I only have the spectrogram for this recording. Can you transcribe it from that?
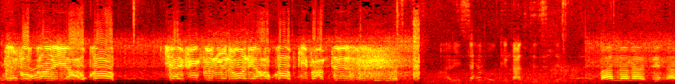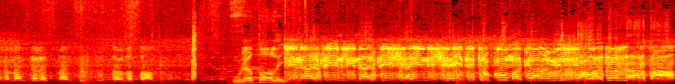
الفوقاني يا عقاب. شايفينكم من هون يا عقاب كيف عم تنزل عم ينسحبوا كيف عم تنزل ما لنا نازلين أنا ما نزلت ما نزلت لسه ولا طن ولا طالي. اللي نازلين اللي نازلين شاهين الشهيد يتركوه مكانه ويرجعوا هدول الأربعة.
